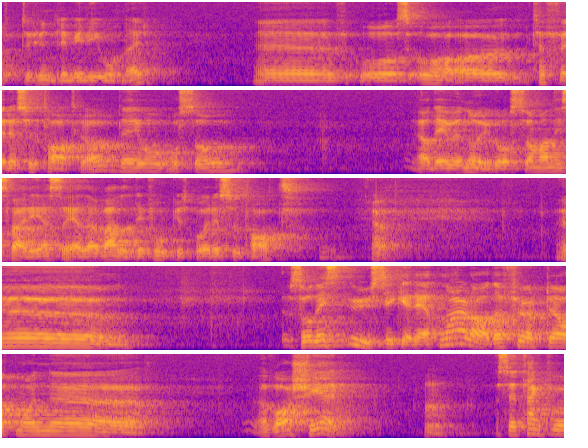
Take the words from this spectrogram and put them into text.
800 millioner. Og, og ha tøffe resultatkrav. Det er jo også ja, det er jo i Norge også, men i Sverige så er det veldig fokus på resultat. Ja. Uh, så den usikkerheten her, da, det førte til at man uh, Hva skjer? Mm. Så jeg tenkte på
